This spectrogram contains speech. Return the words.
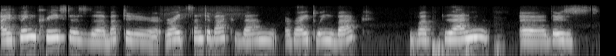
I think Reece is a better right centre back than a right wing back, but then uh, there's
